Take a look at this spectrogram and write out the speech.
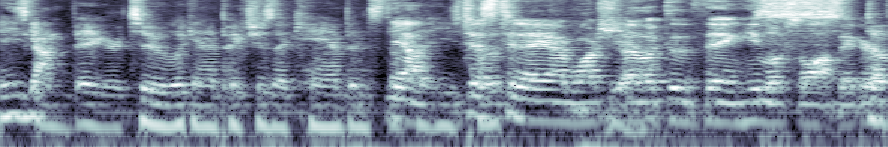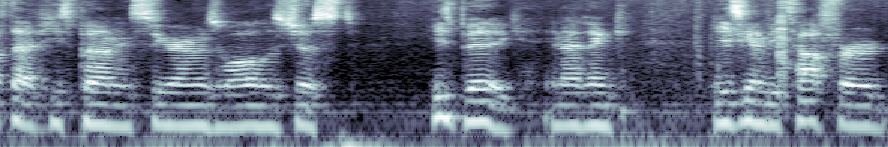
He's gotten bigger too, looking at pictures at camp and stuff Yeah, that he's just posted. today I watched. Yeah. I looked at the thing. He looks a lot bigger. Stuff that he's put on Instagram as well is just he's big, and I think he's going to be tough for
